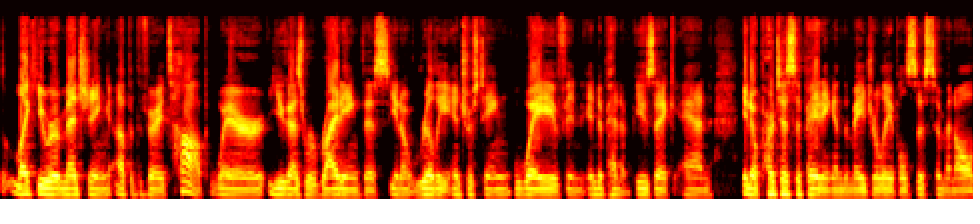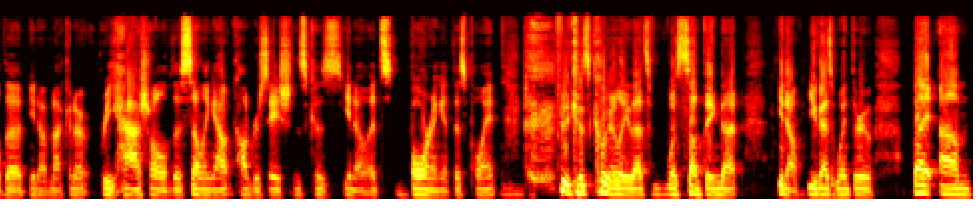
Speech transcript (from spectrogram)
like you were mentioning up at the very top, where you guys were writing this, you know, really interesting wave in independent music and, you know, participating in the major label system and all the, you know, I'm not going to rehash all of the selling out conversations because, you know, it's boring at this point because clearly that's was something that, you know, you guys went through. But, um,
